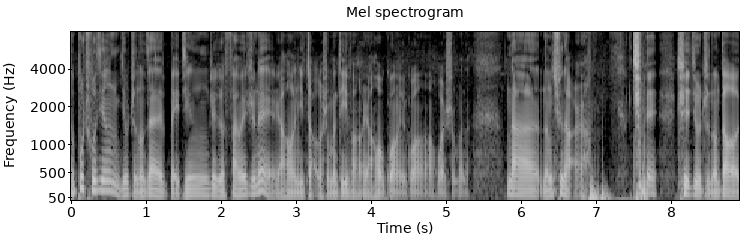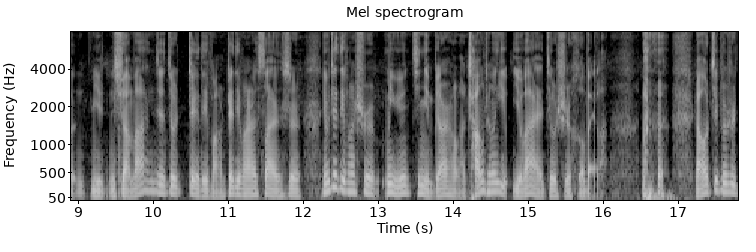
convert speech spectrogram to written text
那不出京，你就只能在北京这个范围之内，然后你找个什么地方，然后逛一逛啊，或者什么的。那能去哪儿啊？这这就只能到你你选吧，就就这个地方，这地方还算是，因为这地方是密云紧紧边上了，长城以以外就是河北了。然后这不是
